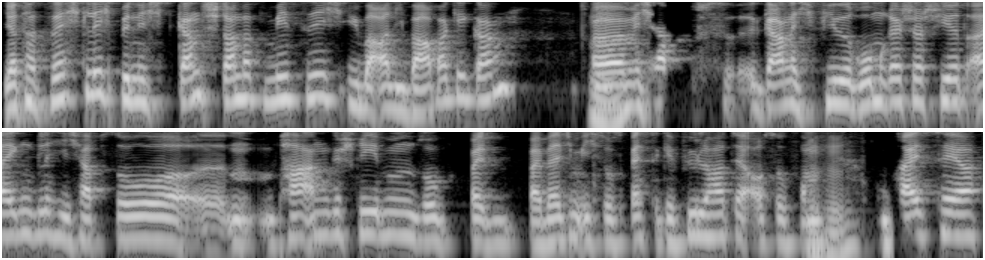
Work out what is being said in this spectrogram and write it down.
Ja, tatsächlich bin ich ganz standardmäßig über Alibaba gegangen. Mhm. Ähm, ich habe gar nicht viel rumrecherchiert eigentlich. Ich habe so ähm, ein paar angeschrieben, so bei, bei welchem ich so das beste Gefühl hatte, auch so vom, mhm. vom Preis her,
